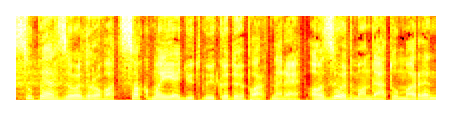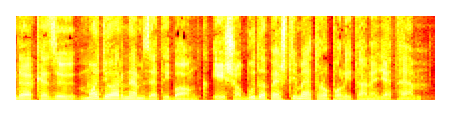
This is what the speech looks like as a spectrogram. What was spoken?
Superzöld rovat szakmai együttműködő partnere a zöld mandátummal rendelkező Magyar Nemzeti Bank és a Budapesti Metropolitán Egyetem.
